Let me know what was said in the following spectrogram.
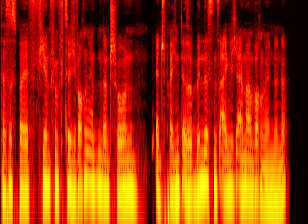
Das ist bei 54 Wochenenden dann schon entsprechend, also mindestens eigentlich einmal am Wochenende, ne?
